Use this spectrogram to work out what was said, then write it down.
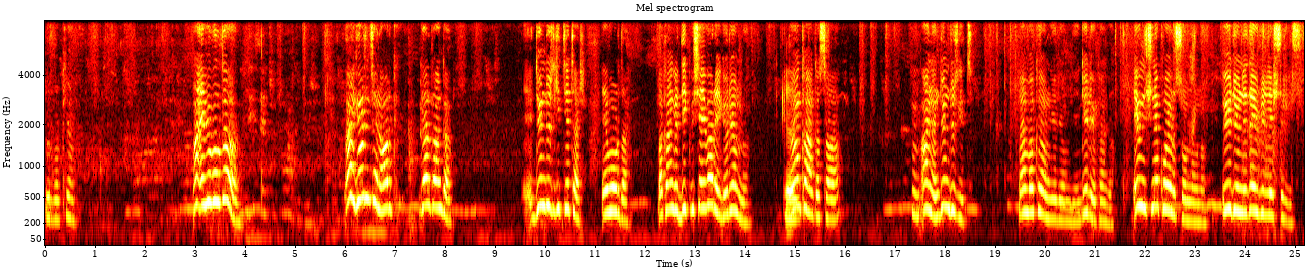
Dur bakıyorum. Ha evi buldum. Ha gördüm seni ark. Gel kanka. E, dümdüz git yeter. Ev orada. Bak kanka dik bir şey var ya görüyor musun? Gör. Dön kanka sağa. Hı, aynen dümdüz git. Ben bakıyorum geliyor mu diye. Geliyor kanka. Evin içine koyarız sonra onu. Büyüdüğünde de ev birleştiririz.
